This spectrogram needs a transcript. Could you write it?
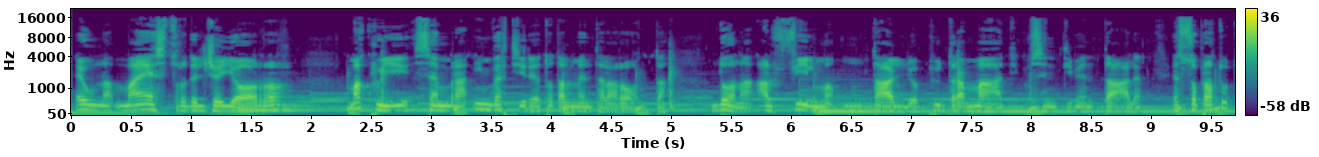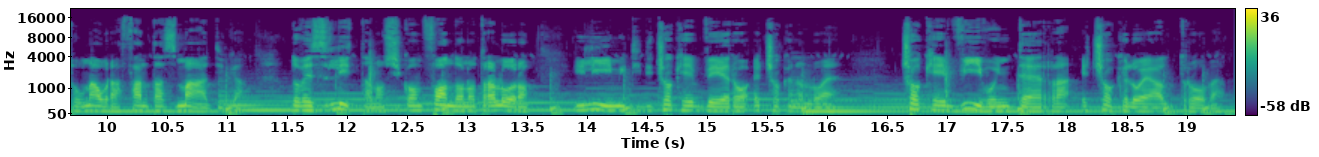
è un maestro del J-horror, ma qui sembra invertire totalmente la rotta dona al film un taglio più drammatico, sentimentale e soprattutto un'aura fantasmatica, dove slittano, si confondono tra loro i limiti di ciò che è vero e ciò che non lo è, ciò che è vivo in terra e ciò che lo è altrove.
